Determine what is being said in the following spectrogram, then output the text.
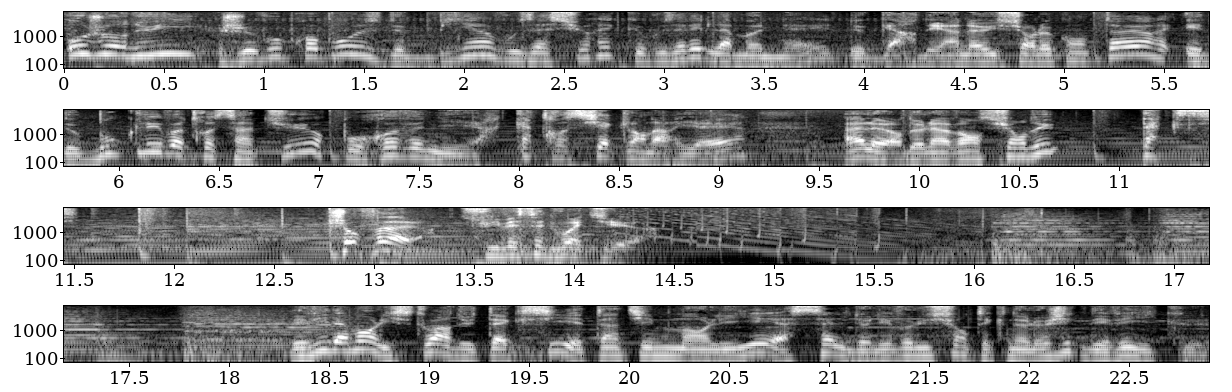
Aujourd'hui, je vous propose de bien vous assurer que vous avez de la monnaie, de garder un œil sur le compteur et de boucler votre ceinture pour revenir quatre siècles en arrière, à l'heure de l'invention du taxi. Chauffeur, suivez cette voiture. Évidemment, l'histoire du taxi est intimement liée à celle de l'évolution technologique des véhicules.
